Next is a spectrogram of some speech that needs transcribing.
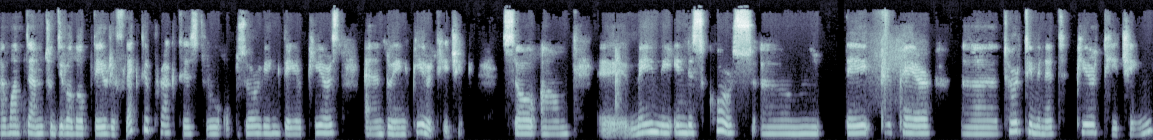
I want them to develop their reflective practice through observing their peers and doing peer teaching. So, um, uh, mainly in this course, um, they prepare uh, 30 minute peer teaching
